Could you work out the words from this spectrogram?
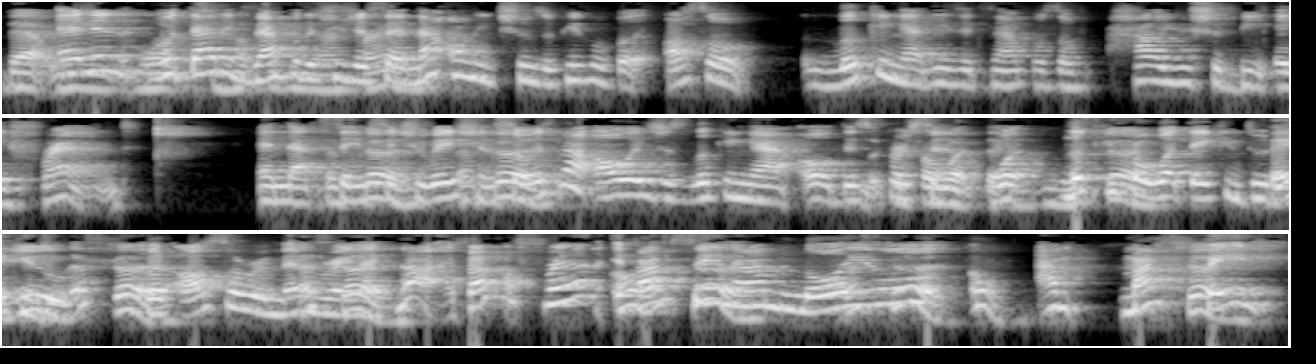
that we and then with that example that you just said, not only choose the people, but also looking at these examples of how you should be a friend in that That's same good. situation. So it's not always just looking at oh this Looking person what what, they- that's looking good. for what they can do they to can you, do that's good. but also remembering like nah, if I'm a friend, if Oh, I'm saying good. that I'm loyal. Oh, I'm my good. faith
